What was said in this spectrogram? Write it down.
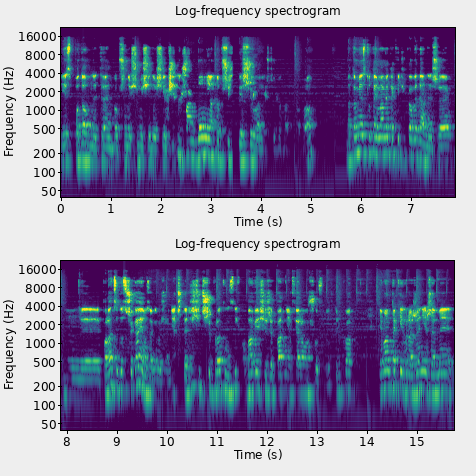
jest podobny trend, bo przenosimy się do sieci i pandemia to przyspieszyła jeszcze dodatkowo. Natomiast tutaj mamy takie ciekawe dane, że mm, Polacy dostrzegają zagrożenia, 43% z nich obawia się, że padnie ofiarą oszustów. Tylko ja mam takie wrażenie, że my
